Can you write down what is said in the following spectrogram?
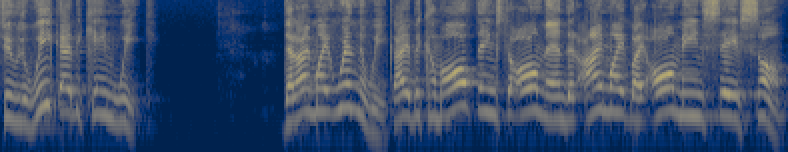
To the weak I became weak, that I might win the weak. I have become all things to all men, that I might by all means save some.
